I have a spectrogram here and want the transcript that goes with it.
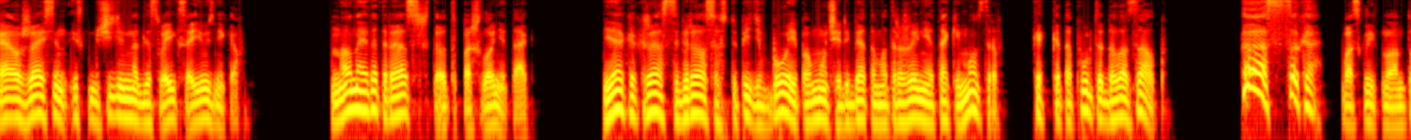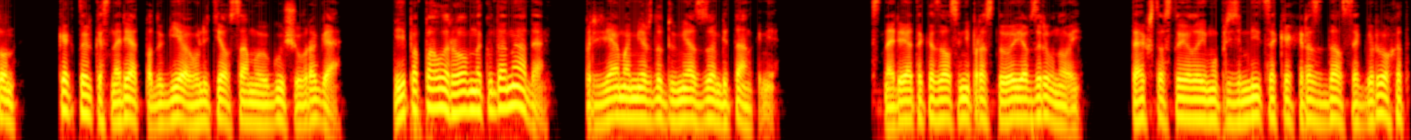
а ужасен исключительно для своих союзников. Но на этот раз что-то пошло не так. Я как раз собирался вступить в бой и помочь ребятам в отражении атаки монстров, как катапульта дала залп. «А, сука!» воскликнул Антон, как только снаряд по дуге улетел в самую гущу врага. И попал ровно куда надо, прямо между двумя зомби-танками. Снаряд оказался непростой, а взрывной. Так что стоило ему приземлиться, как раздался грохот,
